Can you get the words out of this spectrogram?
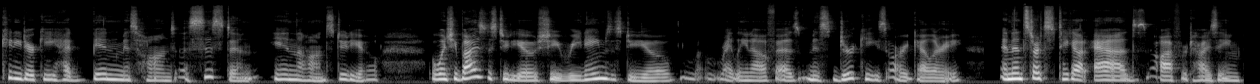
Kitty Durkee had been Miss Hahn's assistant in the Hahn studio. But when she buys the studio, she renames the studio, rightly enough, as Miss Durkee's Art Gallery, and then starts to take out ads advertising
